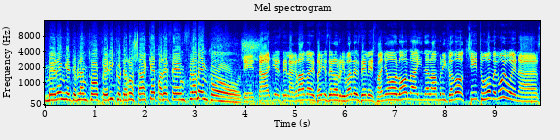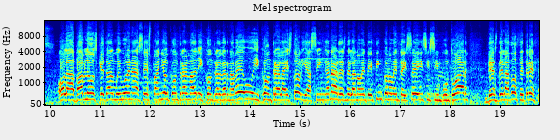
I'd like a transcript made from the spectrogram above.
Merengues de blanco, pericos de rosa que parecen flamencos. Detalles de la grada, detalles de los rivales del español. Hola, inalámbrico 2. Chitu Gómez, muy buenas. Hola, Pablos, ¿qué tal? Muy buenas. Español contra el Madrid, contra el Bernabéu y contra la historia. Sin ganar desde la 95-96 y sin puntuar desde la 12-13.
